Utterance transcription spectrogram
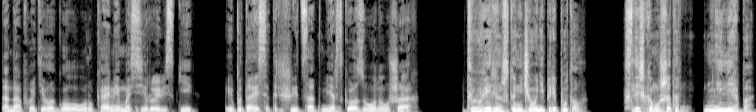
Она обхватила голову руками, массируя виски и пытаясь отрешиться от мерзкого звона в ушах. «Ты уверен, что ничего не перепутал? Слишком уж это нелепо».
